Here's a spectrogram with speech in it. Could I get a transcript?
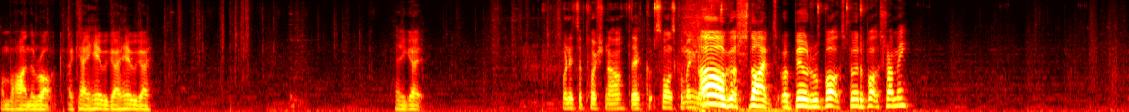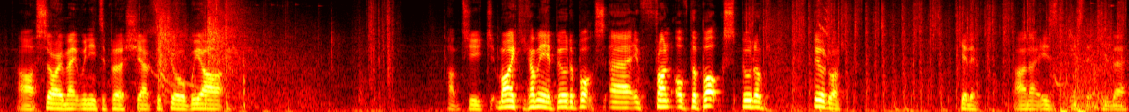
One behind the rock. Okay, here we go, here we go. There you go. We need to push now. There, someone's coming now. Oh, got sniped. Well, build a box, build a box from me. Oh, ah, sorry, mate. We need to push. Yeah, for sure. We are up to you. Mikey, come here. Build a box uh, in front of the box. Build a, build one. Kill him. Oh, no, he's, he's literally there.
